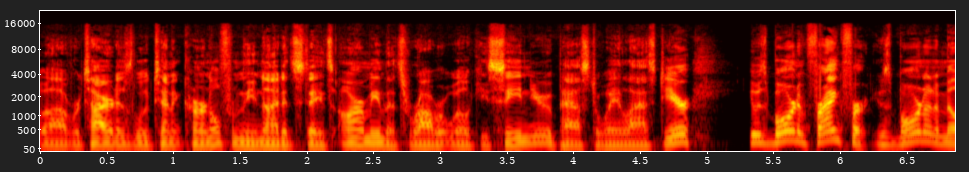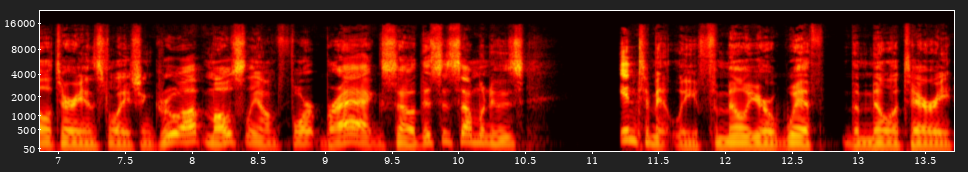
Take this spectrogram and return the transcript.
uh, retired as lieutenant colonel from the United States Army. That's Robert Wilkie Sr., who passed away last year. He was born in Frankfurt. He was born on a military installation, grew up mostly on Fort Bragg. So, this is someone who's intimately familiar with the military.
